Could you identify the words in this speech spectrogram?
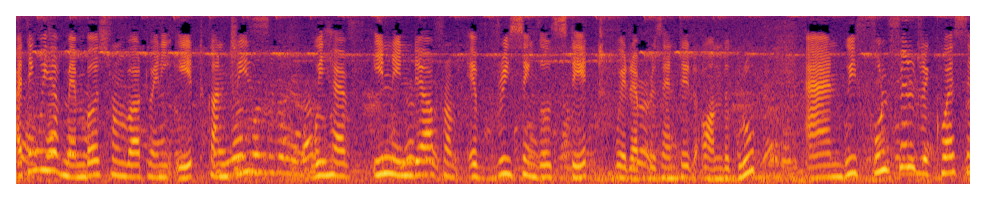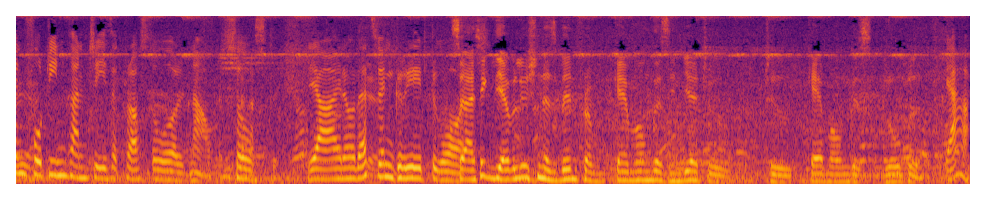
I think we have members from about 28 countries. We have in India from every single state. We're represented on the group, and we fulfill requests in 14 countries across the world now. So, Fantastic. yeah, I know that's been great to watch. So I think the evolution has been from Caremongers India to, to Caremongers Global. yeah.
